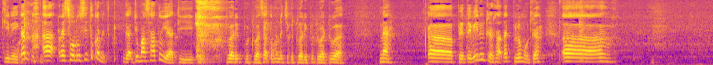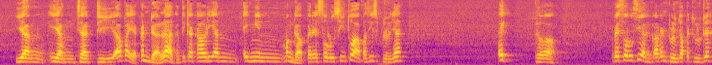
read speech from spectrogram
gini kan eh, resolusi itu kan nggak cuma satu ya di 2021 menuju ke 2022. Nah, eh, BTW ini udah saatnya belum udah eh yang yang jadi apa ya kendala ketika kalian ingin menggapai resolusi itu apa sih sebenarnya? Eh, ke- resolusi yang kalian belum capai dulu deh.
